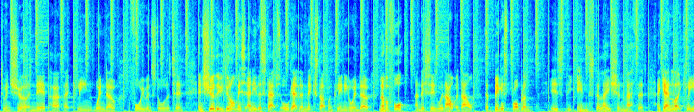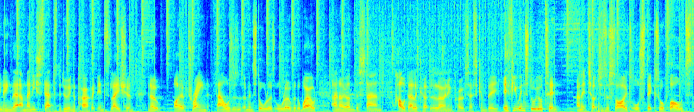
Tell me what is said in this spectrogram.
to ensure a near perfect clean window before you install the tint. Ensure that you do not miss any of the steps or get them mixed up when cleaning a window. Number four, and this is without a doubt the biggest problem, is the installation method. Again, like cleaning, there are many steps to doing a perfect installation. You know, I have trained thousands of installers all over the world and I understand how delicate the learning process can be. If you install your tint and it touches the sides or sticks or folds,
